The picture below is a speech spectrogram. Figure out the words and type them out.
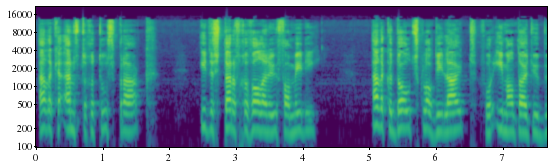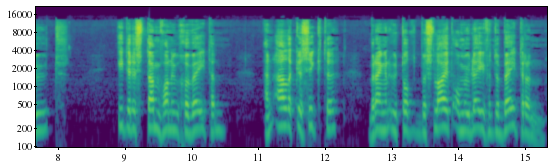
Elke ernstige toespraak, ieder sterfgeval in uw familie, elke doodsklok die luidt voor iemand uit uw buurt, iedere stem van uw geweten en elke ziekte brengen u tot het besluit om uw leven te beteren,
